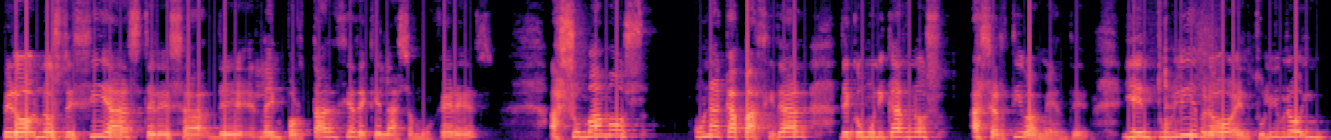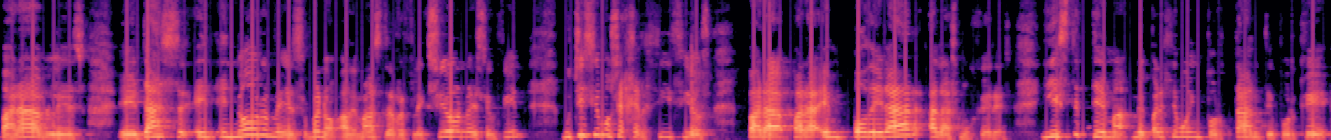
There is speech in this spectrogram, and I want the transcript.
pero nos decías, Teresa, de la importancia de que las mujeres asumamos una capacidad de comunicarnos asertivamente. Y en tu libro, en tu libro Imparables, eh, das enormes, bueno, además de reflexiones, en fin, muchísimos ejercicios para, para, empoderar a las mujeres. Y este tema me parece muy importante porque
